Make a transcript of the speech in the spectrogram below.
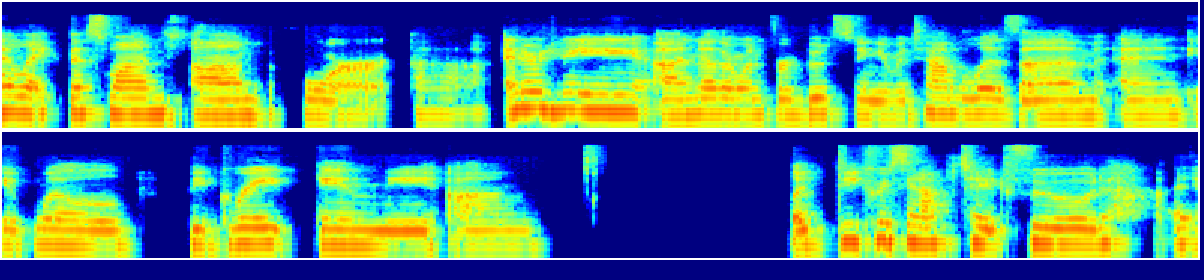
I like this one um, for uh, energy, another one for boosting your metabolism, and it will be great in the um, like decreasing appetite food. It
